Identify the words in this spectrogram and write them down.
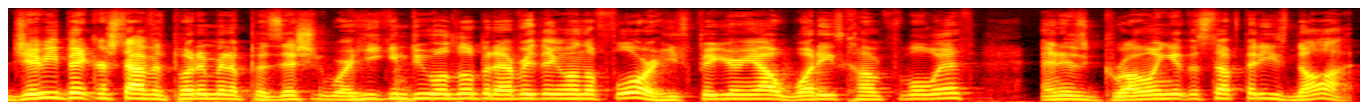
JB Bickerstaff has put him in a position where he can do a little bit of everything on the floor. He's figuring out what he's comfortable with and is growing at the stuff that he's not.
